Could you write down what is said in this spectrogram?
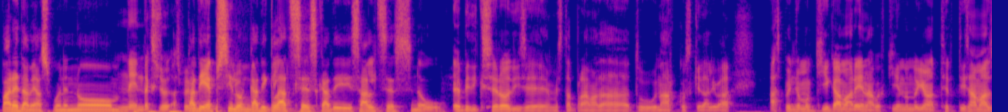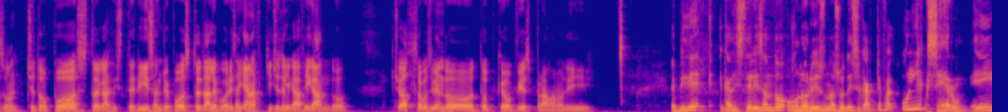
παρέταμε ας πούμε, ενώ Ναι, εντάξει, ας πούμε, κάτι έψιλον, κάτι κλάτσες, κάτι σάλτσες, no. επειδή ξέρω ότι είσαι μες στα πράγματα του Νάρκος και τα λοιπά, ας πούμε και μου εκεί η καμαρένα που ευκήγε τον ντοκιματέρ της Amazon και το πώς το καθυστερήσαν και πώς το ταλαιπωρήσαν για να βγει και τελικά φύγαν το και ο άνθρωπος είπε το, το πιο obvious πράγμα ότι Επειδή καθυστερήσαν το γνωρίζοντας ότι σε κάποια φάση όλοι ξέρουν. Ή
